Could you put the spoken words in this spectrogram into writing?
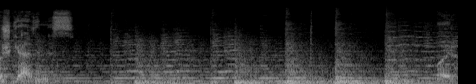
Hoş geldiniz. Buyurun.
